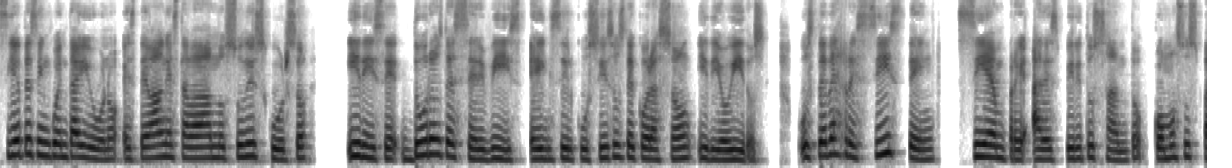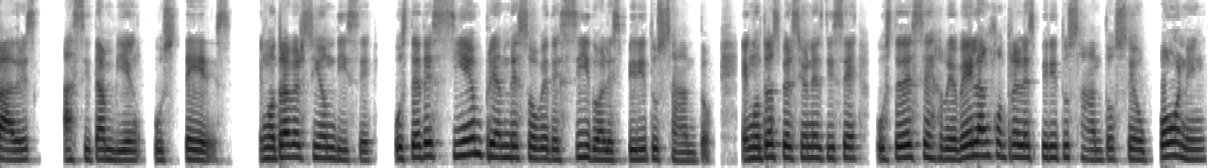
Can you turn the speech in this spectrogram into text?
7:51, Esteban estaba dando su discurso y dice, duros de cerviz e incircuncisos de corazón y de oídos, ustedes resisten siempre al Espíritu Santo como sus padres así también ustedes. En otra versión dice, ustedes siempre han desobedecido al Espíritu Santo. En otras versiones dice, ustedes se rebelan contra el Espíritu Santo, se oponen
